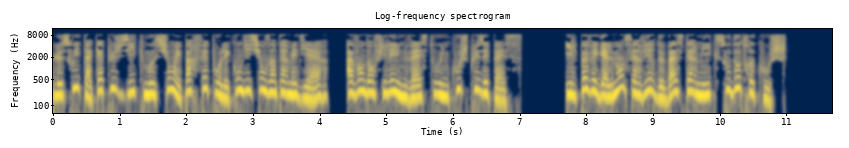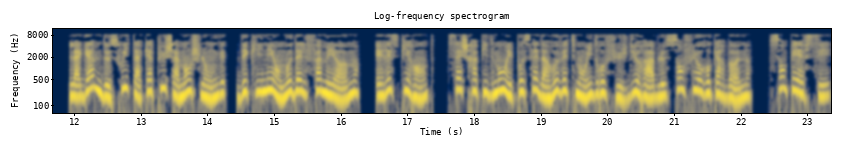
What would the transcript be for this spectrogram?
le suite à capuche Zik Motion est parfait pour les conditions intermédiaires, avant d'enfiler une veste ou une couche plus épaisse. Ils peuvent également servir de base thermique sous d'autres couches. La gamme de suite à capuche à manches longues, déclinée en modèle femme et homme, est respirante, sèche rapidement et possède un revêtement hydrofuge durable sans fluorocarbone, sans PFC,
